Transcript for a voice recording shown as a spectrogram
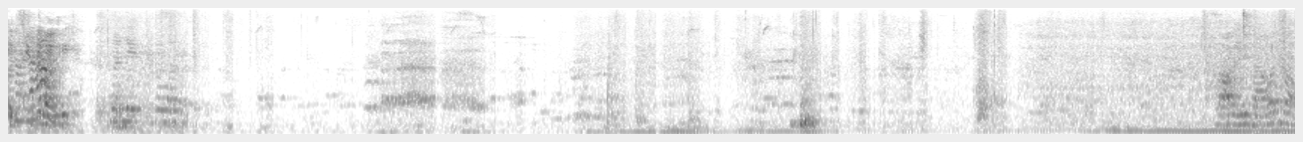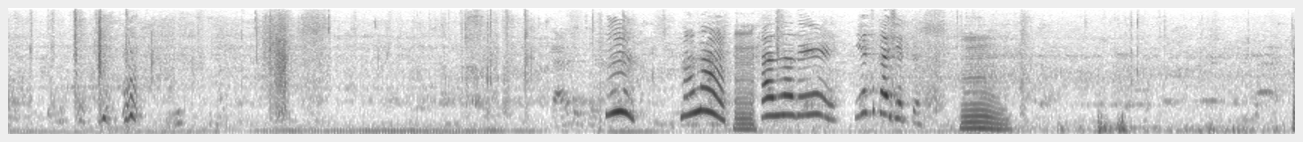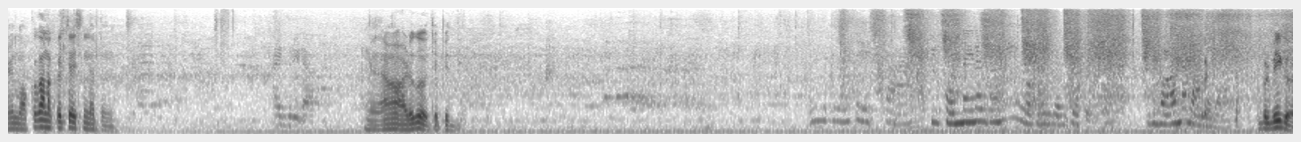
వచ్చింది మళ్ళీ నాన్న ఉమ్. అదే ఈతకాయ చెట్టు ఉమ్. ఇది మొక్క కనుక వచ్చేసిందట్టుంది అడుగు చెప్పిద్ది. ఇప్పుడు బీగు.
